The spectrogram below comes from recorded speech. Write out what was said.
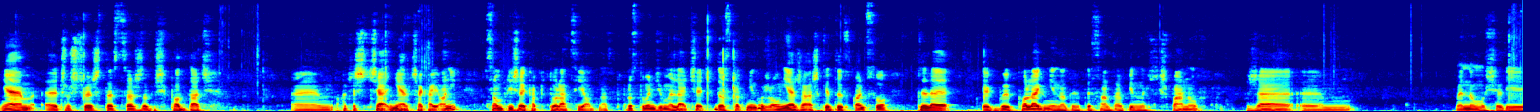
Nie wiem, e, czy czuję, że to jest coś, żeby się poddać? Chociaż cze- nie, czekaj, oni są bliżej kapitulacji od nas. Po prostu będziemy lecieć do ostatniego żołnierza, aż kiedy w końcu tyle jakby polegnie na tych desantach biednych Hiszpanów, że będą musieli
